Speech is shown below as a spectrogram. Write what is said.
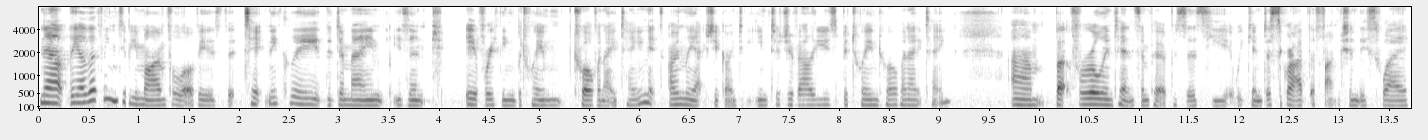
Now, the other thing to be mindful of is that technically the domain isn't everything between 12 and 18. It's only actually going to be integer values between 12 and 18. Um, but for all intents and purposes here, we can describe the function this way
